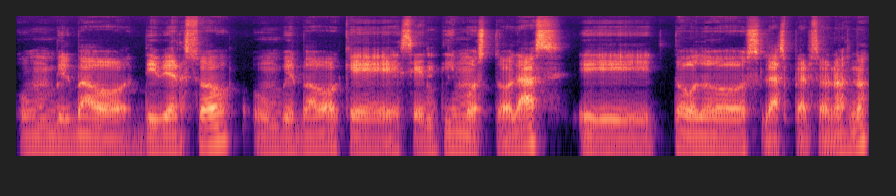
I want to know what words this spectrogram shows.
un Bilbao diverso, un Bilbao que sentimos todas y todas las personas, ¿no?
